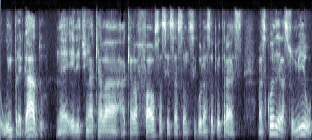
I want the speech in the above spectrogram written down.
o empregado, né, ele tinha aquela, aquela falsa sensação de segurança por trás. Mas quando ele assumiu,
